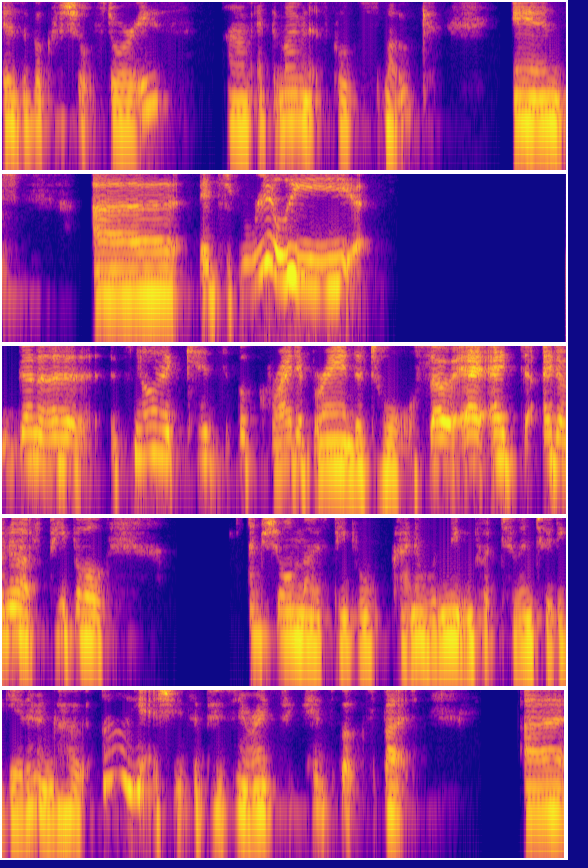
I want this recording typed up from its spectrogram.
is a book of short stories um, at the moment, it's called Smoke, and uh, it's really gonna. It's not a kids' book writer brand at all. So I, I, I don't know if people. I'm sure most people kind of wouldn't even put two and two together and go, "Oh yeah, she's a person who writes kids' books," but uh,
